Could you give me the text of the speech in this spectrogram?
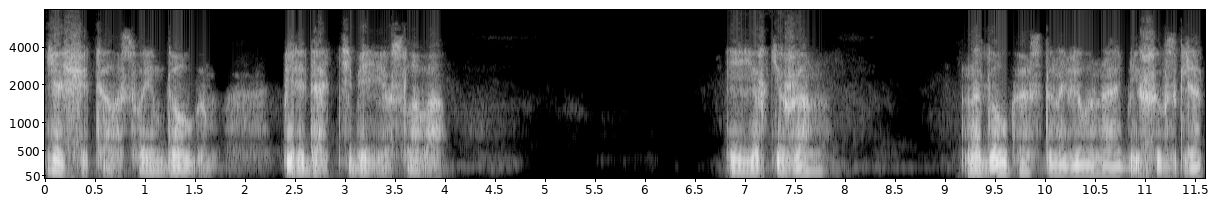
Я считала своим долгом передать тебе ее слова. И Еркижан надолго остановила на Абише взгляд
